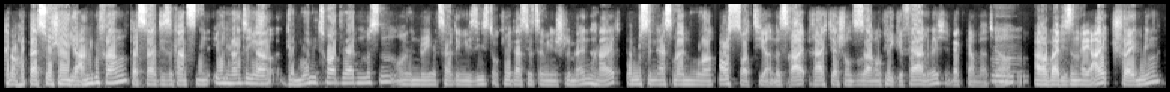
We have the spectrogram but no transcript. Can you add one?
genau, hat bei Social Media angefangen, dass halt diese ganzen Inhalte ja gemonitort werden müssen. Und wenn du jetzt halt irgendwie siehst, okay, das ist jetzt irgendwie ein schlimmer Inhalt, dann musst du ihn erstmal nur aussortieren. Das reicht ja schon zu sagen, okay, gefährlich, weg damit, mhm. ja. Aber bei diesem AI-Training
